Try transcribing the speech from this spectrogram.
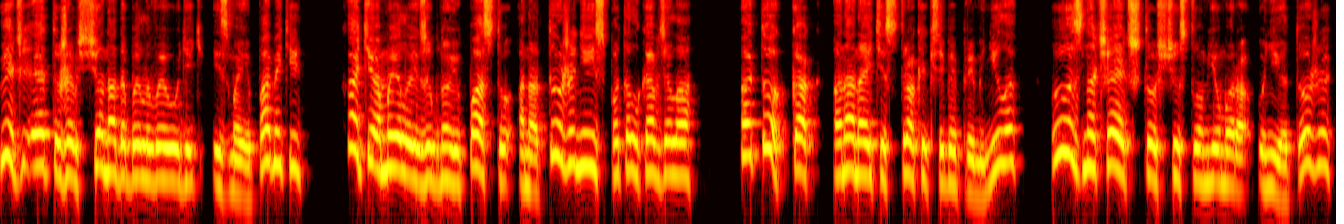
Ведь это же все надо было выудить из моей памяти. Хотя мыло и зубную пасту она тоже не из потолка взяла. А то, как она на эти строки к себе применила, означает, что с чувством юмора у нее тоже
